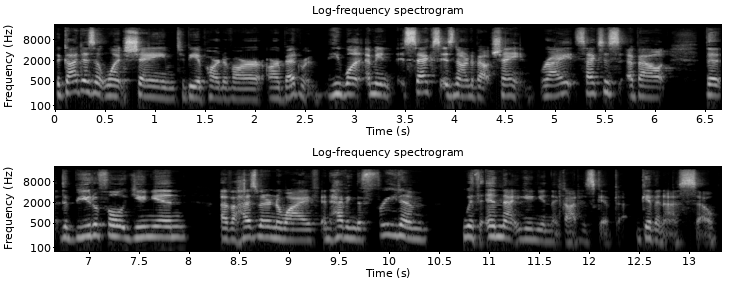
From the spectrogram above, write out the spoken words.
But God doesn't want shame to be a part of our our bedroom. He want. I mean, sex is not about shame, right? Sex is about the the beautiful union of a husband and a wife and having the freedom within that union that God has given given us. So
